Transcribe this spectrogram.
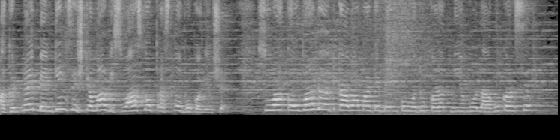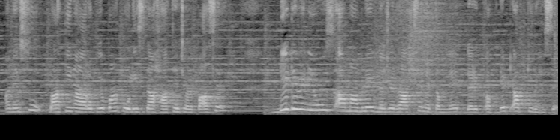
આ ઘટનાએ બેન્કિંગ સિસ્ટમમાં વિશ્વાસનો પ્રશ્ન ઊભો કર્યો છે. શું આ કૌભાંડ અટકાવવા માટે બેંકો વધુ કડક નિયમો લાગુ કરશે? અને શું બાકીના આરોપીઓ પણ પોલીસના હાથે ઝડપાશે? ડીટીવી ન્યૂઝ આ મામલે નજર રાખશે અને તમને દરેક અપડેટ આપતું રહેશે.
